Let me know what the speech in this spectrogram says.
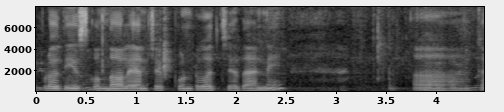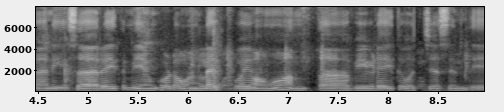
ఎప్పుడో తీసుకుందాంలే అని చెప్పుకుంటూ వచ్చేదాన్ని. కానీ ఈసారి అయితే మేము కూడా ఉండలేకపోయాము అంత వేడి అయితే వచ్చేసింది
